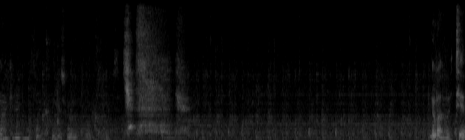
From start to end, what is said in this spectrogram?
Why can I not find clears when I'm full clears? Yes! No, by the way, too.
